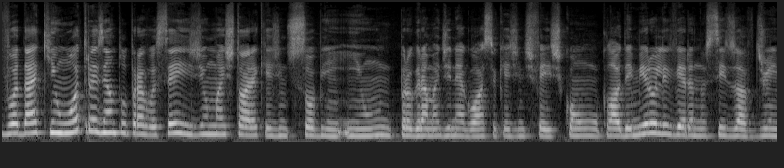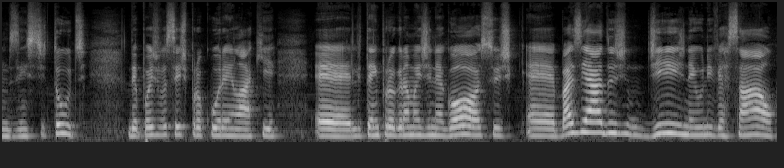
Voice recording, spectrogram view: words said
vou dar aqui um outro exemplo para vocês de uma história que a gente soube em, em um programa de negócio que a gente fez com o Claudemir Oliveira no Seeds of Dreams Institute. Depois vocês procurem lá que é, ele tem programas de negócios é, baseados em Disney, Universal,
